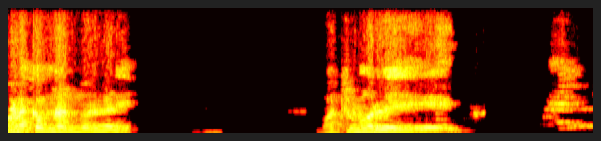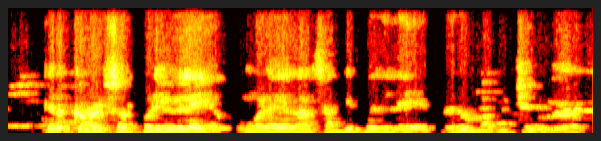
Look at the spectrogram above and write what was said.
வணக்கம் நண்பர்களே. மற்றும் ஒரு திருக்குறள் சொற்பொழிவிலே உங்களை எல்லாம் சந்திப்பதிலே பெரும் மகிழ்ச்சி கொள்கிறது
